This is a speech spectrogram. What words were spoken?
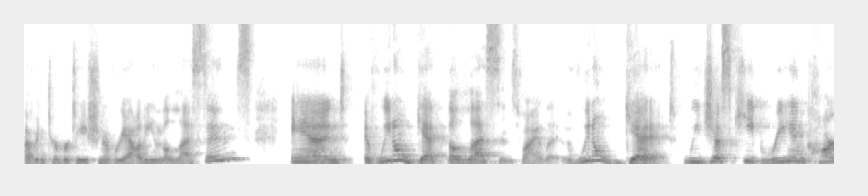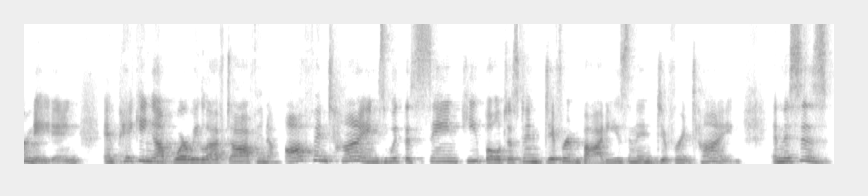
of interpretation of reality in the lessons. And if we don't get the lessons, Vialet, if we don't get it, we just keep reincarnating and picking up where we left off. And oftentimes with the same people, just in different bodies and in different time. And this is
